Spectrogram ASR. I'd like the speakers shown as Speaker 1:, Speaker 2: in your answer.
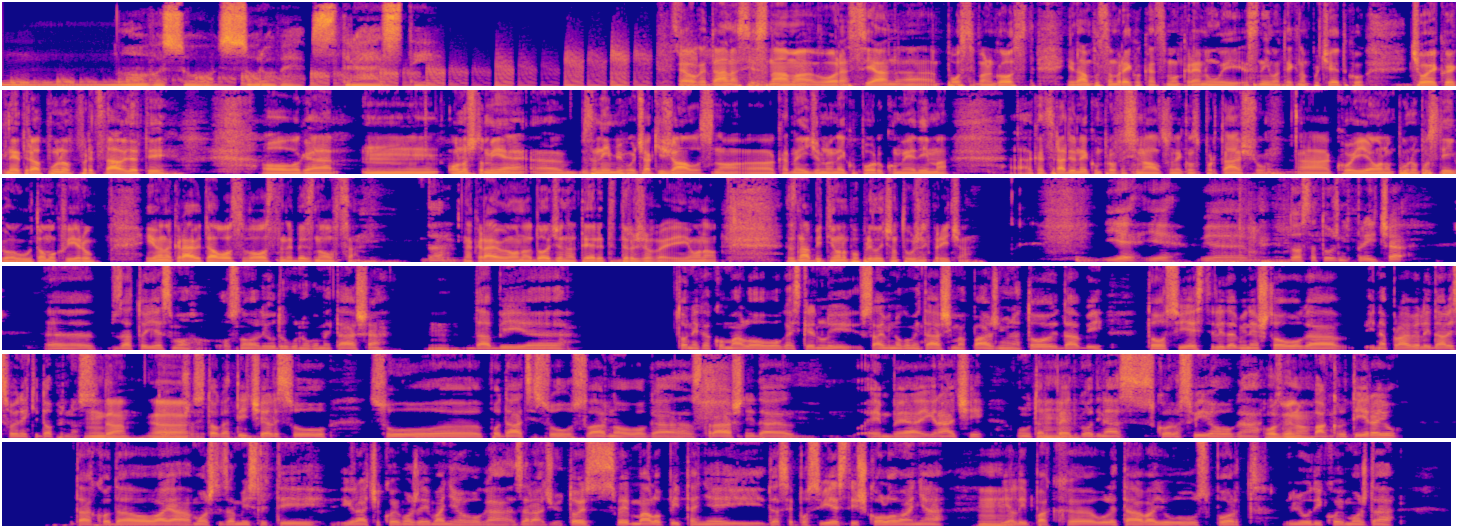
Speaker 1: Mm, ovo su surove strasti.
Speaker 2: Evo ga, danas je s nama Voras Jan, poseban gost. Jedan sam rekao kad smo krenuli snimati tek na početku, čovjek kojeg ne treba puno predstavljati. Ovoga, mm, ono što mi je zanimljivo, čak i žalosno kad naiđem na neku poruku medijima, kad se radi o nekom profesionalcu, nekom sportašu koji je ono puno postigao u tom okviru i on na kraju ta osoba ostane bez novca.
Speaker 3: Da.
Speaker 2: Na kraju ono dođe na teret države i ono zna biti ono poprilično tužnih priča.
Speaker 3: Je, je, je dosta tužnih priča. E, zato jesmo osnovali udrugu nogometaša mm. da bi e, to nekako malo ovoga iskrenuli samim nogometašima pažnju na to da bi to osvijestili da bi nešto ovoga i napravili i dali svoj neki doprinos.
Speaker 2: Da.
Speaker 3: To, što se toga tiče, ali su su e, podaci su stvarno ovoga strašni da MBA igrači unutar mm pet godina skoro svi ovoga
Speaker 2: Ozbiljno?
Speaker 3: bankrotiraju. Tako da ovaj, možete zamisliti igrače koji možda i manje ovoga zarađuju. To je sve malo pitanje i da se posvijesti školovanja, mm jer ipak e, uletavaju u sport ljudi koji možda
